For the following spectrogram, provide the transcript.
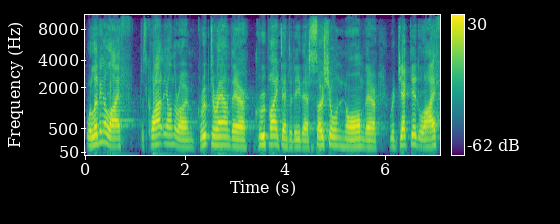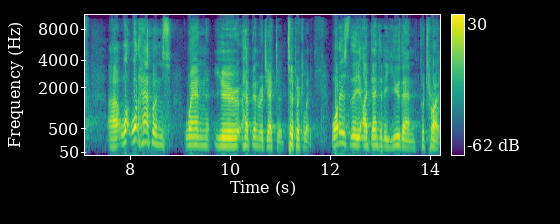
were living a life just quietly on their own, grouped around their group identity, their social norm, their rejected life. Uh, what, what happens when you have been rejected, typically? What is the identity you then portray?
